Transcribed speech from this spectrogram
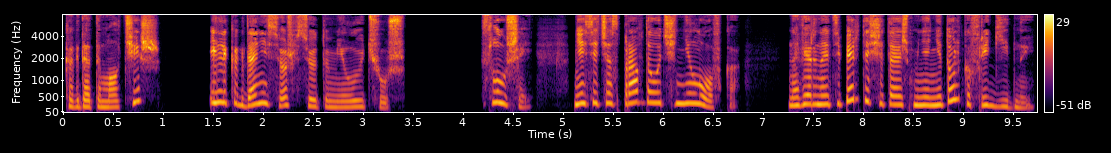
Когда ты молчишь или когда несешь всю эту милую чушь? Слушай, мне сейчас правда очень неловко. Наверное, теперь ты считаешь меня не только фригидной,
